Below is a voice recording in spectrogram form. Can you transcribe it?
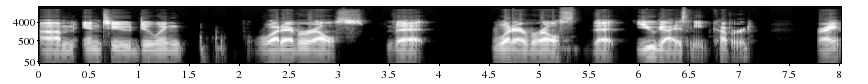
um, into doing whatever else that whatever else that you guys need covered, right?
